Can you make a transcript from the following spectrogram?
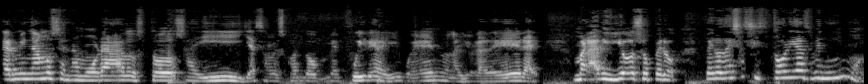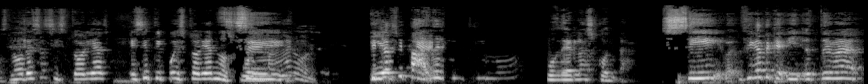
terminamos enamorados todos ahí, ya sabes, cuando me fui de ahí, bueno, la lloradera, maravilloso, pero, pero de esas historias venimos, ¿no? De esas historias, ese tipo de historias nos formaron. Y es padrísimo poderlas contar. Sí, fíjate que te iba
